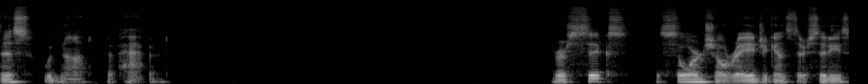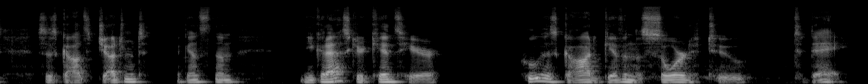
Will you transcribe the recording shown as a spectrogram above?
this would not have happened. Verse 6 The sword shall rage against their cities. This is God's judgment against them. You could ask your kids here who has God given the sword to today?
